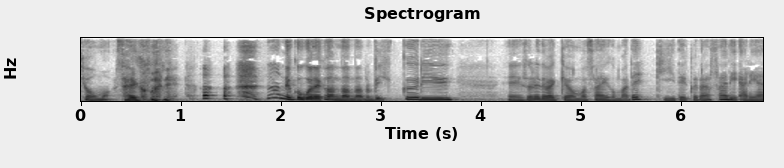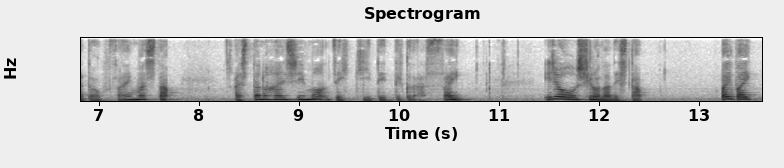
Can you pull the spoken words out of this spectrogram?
今日も最後まで。なんでここで噛んだんだろう。びっくり、えー、それでは今日も最後まで聞いてくださりありがとうございました。明日の配信もぜひ聞いていってください。以上シロナでした。バイバイ。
